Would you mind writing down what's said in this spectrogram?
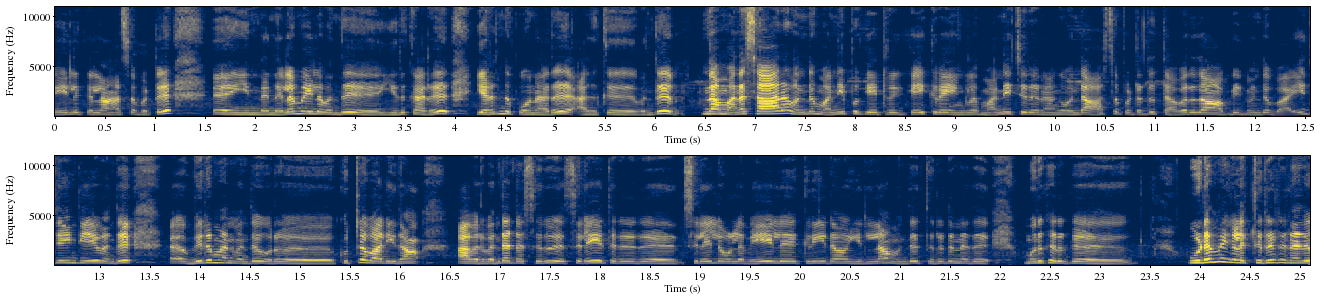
வேலுக்கெல்லாம் ஆசைப்பட்டு இந்த நிலைமையில் வந்து இருக்காரு. இறந்து போனார். அதுக்கு வந்து நான் மனசார வந்து மன்னிப்பு கேட்டு கேட்குறேன். எங்களை மன்னிச்சது நாங்கள் வந்து ஆசைப்பட்டது தவறு தான் அப்படின்னு வந்து வைஜெயந்தியே வந்து விருமன் வந்து ஒரு குற்றவாளி தான். அவர் வந்து அந்த சிறு சிலையை திருடு சிலையில் உள்ள வேலு கிரீடம் எல்லாம் வந்து திருடினது. முருகருக்கு உடைமைகளை திருடினது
